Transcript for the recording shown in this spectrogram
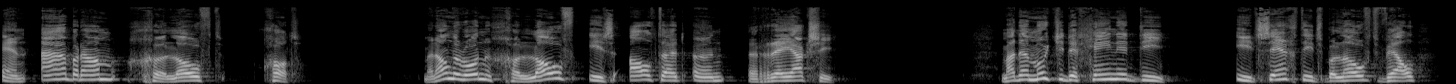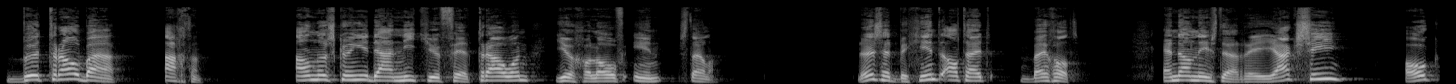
En Abraham gelooft God. Met andere woorden, geloof is altijd een reactie. Maar dan moet je degene die iets zegt, iets belooft, wel betrouwbaar achten. Anders kun je daar niet je vertrouwen, je geloof in stellen. Dus het begint altijd bij God. En dan is de reactie, ook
